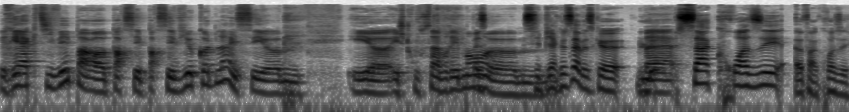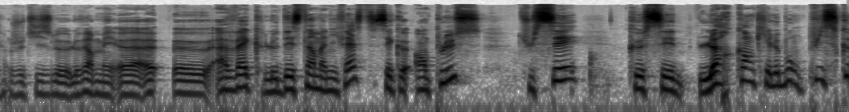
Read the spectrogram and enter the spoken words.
réactivée par, euh, par, ces, par ces vieux codes-là et c'est. euh, et, euh, et je trouve ça vraiment. Euh, C'est pire que ça parce que le- Bah- ça croisé, enfin croisé, j'utilise le, le verbe, mais euh, avec le destin manifeste, c'est que en plus, tu sais que c'est leur camp qui est le bon, puisque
